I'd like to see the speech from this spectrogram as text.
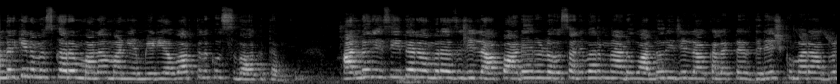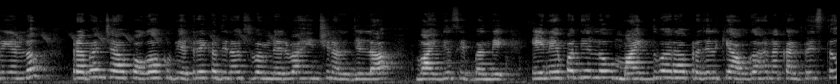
అందరికీ నమస్కారం. మన మాన్య మీడియా వార్తలకు స్వాగతం. అల్లూరి సీతారామరాజు జిల్లా పాడేరులో శనివారం నాడు అల్లూరి జిల్లా కలెక్టర్ దినేష్ కుమార్ ఆధ్వర్యంలో ప్రపంచ పొగాకు వ్యతిరేక దినోత్సవం నిర్వహించిన జిల్లా వైద్య సిబ్బంది. ఈ నేపథ్యంలో మైక్ ద్వారా ప్రజలకి అవగాహన కల్పిస్తూ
